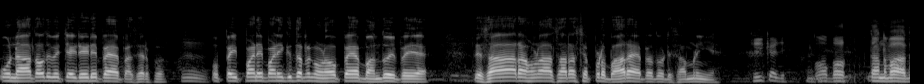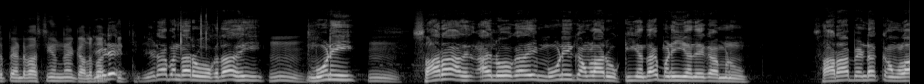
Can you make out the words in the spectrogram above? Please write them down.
ਉਹ ਨਾ ਤਾਂ ਉਹਦੇ ਵਿੱਚ ਏਡੇ ਏਡੇ ਪੈਪ ਆ ਸਿਰਫ। ਉਹ ਪਾਈਪਾਂ ਨੇ ਪਾਣੀ ਕਿੱਧਰ ਲਗਾਉਣਾ ਉਹ ਪੈਪ ਬੰਦ ਹੋਏ ਪਏ ਆ। ਤੇ ਸਾਰਾ ਹੁਣ ਆ ਸਾਰਾ ਛੱਪੜ ਬਾਹਰ ਆਇਆ ਪਿਆ ਤੁਹਾਡੇ ਸਾਹਮਣੇ ਹੀ ਹੈ। ਠੀਕ ਹੈ ਜੀ। ਬਹੁਤ ਬਹੁਤ ਧੰਨਵਾਦ। ਪਿੰਡ ਵਾਸੀਆਂ ਨੇ ਗੱਲਬਾਤ ਜਿਹੜੇ ਕੀਤੀ। ਜਿਹੜਾ ਬੰਦਾ ਰੋਕਦਾ ਸੀ ਹੂੰ। ਮੋਹਣੀ ਸਾਰਾ ਆ ਲੋਕ ਆ ਮੋਹਣੀ ਕਮਲਾ ਰੋਕੀ ਜਾਂਦਾ ਬਣੀ ਜਾਂਦੇ ਕੰਮ ਨੂੰ। ਸਾਰਾ ਪਿੰਡ ਕਮਲਾ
